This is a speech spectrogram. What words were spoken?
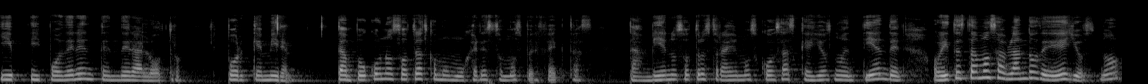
y, y poder entender al otro. Porque miren, Tampoco nosotras como mujeres somos perfectas. También nosotros traemos cosas que ellos no entienden. Ahorita estamos hablando de ellos, ¿no?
